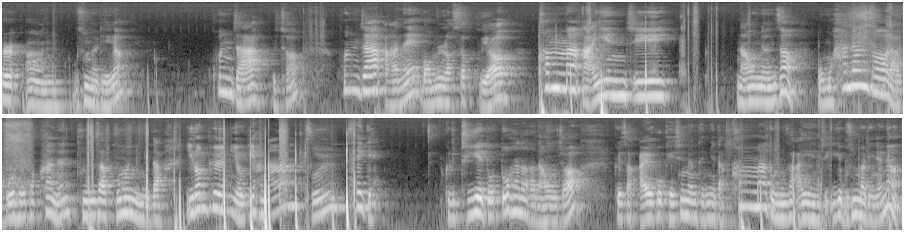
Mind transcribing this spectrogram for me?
her own 무슨 말이에요? 혼자 그쵸? 혼자 안에 머물렀었고요. 컴마 ing 나오면서 뭐뭐 하면서라고 해석하는 분사 구문입니다. 이런 표현이 여기 하나, 둘, 세 개. 그리고 뒤에도 또 하나가 나오죠. 그래서 알고 계시면 됩니다. 컴마 동사 ing 이게 무슨 말이냐면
